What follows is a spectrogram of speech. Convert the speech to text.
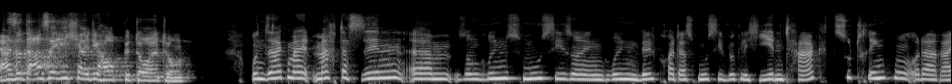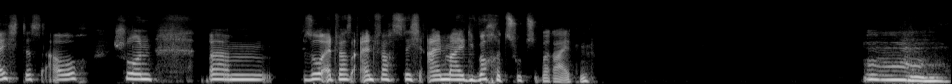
also da sehe ich halt die Hauptbedeutung. Und sag mal, macht das Sinn, ähm, so einen grünen Smoothie, so einen grünen Wildkräuter-Smoothie wirklich jeden Tag zu trinken oder reicht es auch schon, ähm, so etwas einfach sich einmal die Woche zuzubereiten? Mm.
